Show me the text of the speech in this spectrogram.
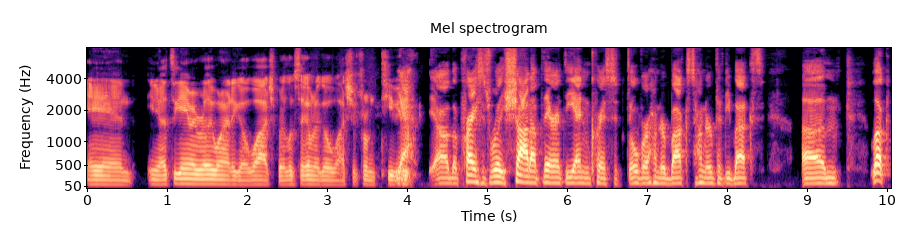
and you know it's a game I really wanted to go watch, but it looks like I'm gonna go watch it from TV. Yeah, uh, the price is really shot up there at the end, Chris. It's over 100 bucks, 150 bucks. Um, look,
